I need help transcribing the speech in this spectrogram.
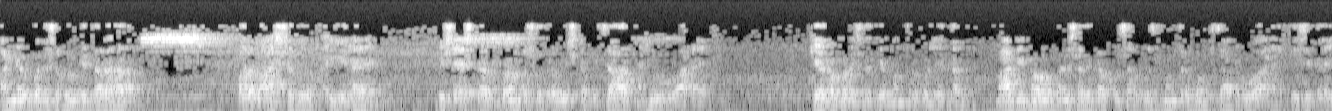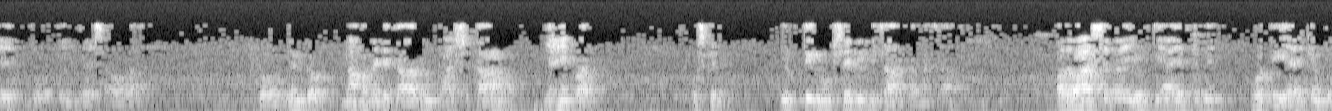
अन्य उपनिषदों की तरह पदभाष्य तो ही है विशेषकर ब्रह्मसूत्र में इसका विचार नहीं हुआ है। केनोपनिषद के मंत्र को लेकर। बाकी नौ उपनिषद का कुछ न कुछ मंत्र को विचार हुआ है। किसी का एक, दो, तीन तो ऐसा होगा। तो इनको न होने के कारण भाष्यकार यहीं पर उसके युक्ति रूप से भी विचार करना चाहते हैं। पदभाष्य में युक्तियाँ यद्यपि होती है किंतु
